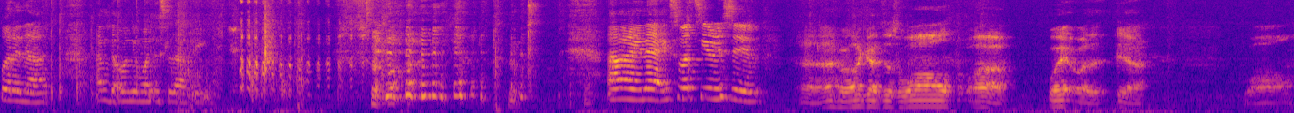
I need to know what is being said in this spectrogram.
put it out. I'm the only one who's laughing. Alright, next. What's you received? Uh, well, I got this wall. Uh, wait, with it? Yeah, wall.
